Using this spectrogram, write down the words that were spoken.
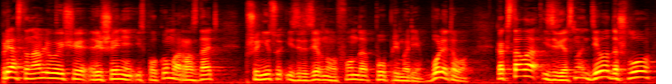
приостанавливающее решение исполкома раздать пшеницу из резервного фонда по примариям. Более того, как стало известно, дело дошло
